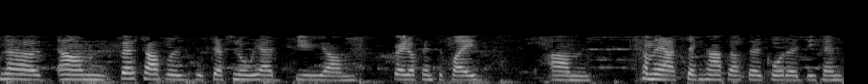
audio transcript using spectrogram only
No, um, first half was exceptional. We had a few um, great offensive plays. Um, coming out second half, our third quarter defense,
